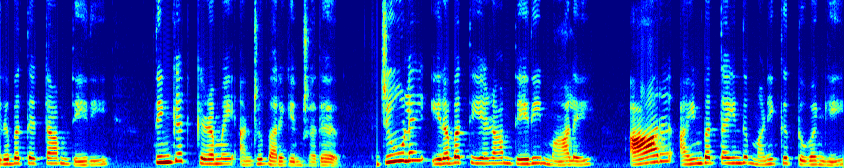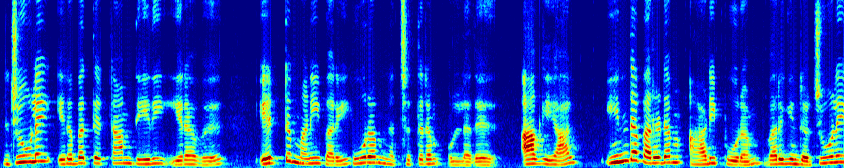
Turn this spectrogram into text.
இருபத்தெட்டாம் தேதி திங்கட்கிழமை அன்று வருகின்றது. ஜூலை இருபத்தி ஏழாம் தேதி மாலை ஆறு ஐம்பத்தைந்து மணிக்கு துவங்கி ஜூலை இருபத்தெட்டாம் தேதி இரவு எட்டு மணி வரை பூரம் நட்சத்திரம் உள்ளது. ஆகையால் இந்த வருடம் ஆடிப்பூரம் வருகின்ற ஜூலை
